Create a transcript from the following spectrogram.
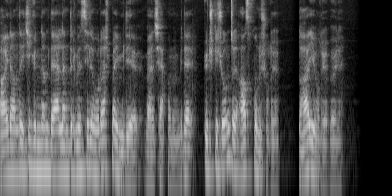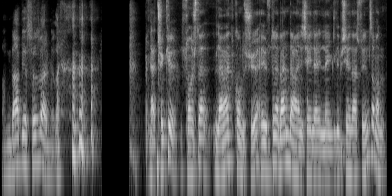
Aynı anda iki gündem değerlendirmesiyle uğraşmayayım diye ben şey yapamam. Bir de üç kişi olunca az konuşuluyor. Daha iyi oluyor böyle. Daha bir söz vermiyorlar. Ya çünkü sonuçta Levent konuşuyor. E üstüne ben de aynı şeylerle ilgili bir şeyler söylediğim zaman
